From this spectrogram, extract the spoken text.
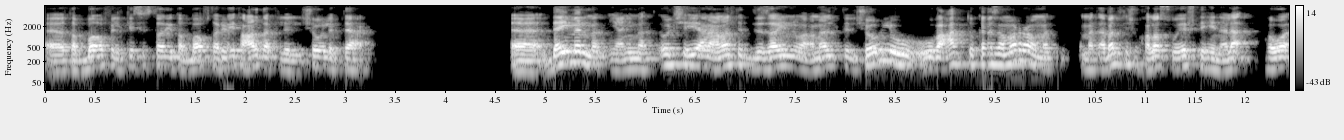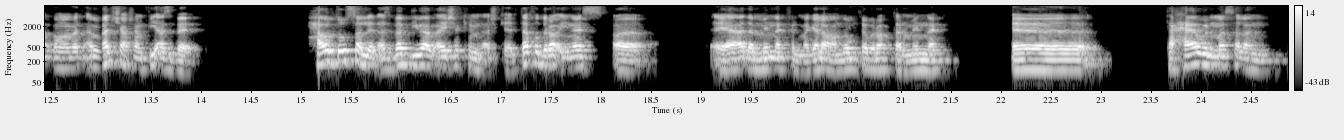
طبقه في ال case study طبقه في طريقة عرضك للشغل بتاعك. آه، دايما ما يعني ما تقولش إيه أنا عملت ال design وعملت الشغل وبعته كذا مرة وما ما اتقبلتش وخلاص وقفت هنا. لا هو هو ما اتقبلش عشان في أسباب. حاول توصل للأسباب دي بقى بأي شكل من الأشكال. تاخد رأي ناس آه، اقدم منك في المجال أو عندهم خبرة أكتر منك. آه، تحاول مثلا آه،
